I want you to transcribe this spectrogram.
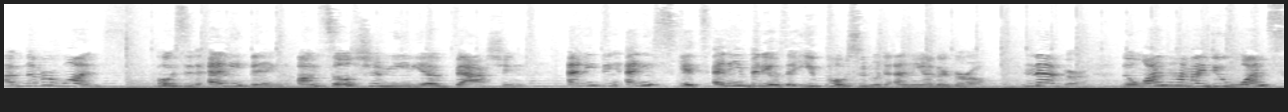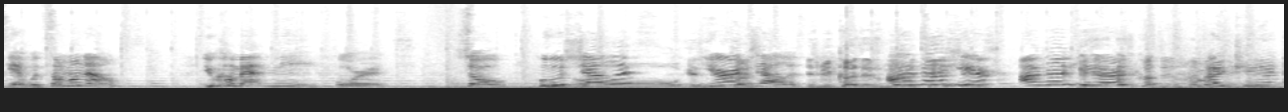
I've never once posted anything on social media bashing anything, any skits, any videos that you posted with any other girl. Never. The one time I do one skit with someone else, you come at me for it. So who's No, jealous? You're because- jealous. It's because it's I'm not here. I'm not here. it's because it's I can't.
